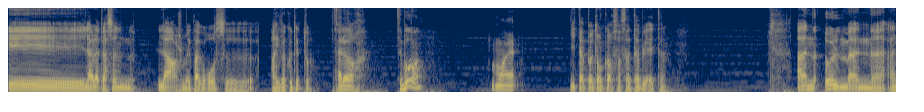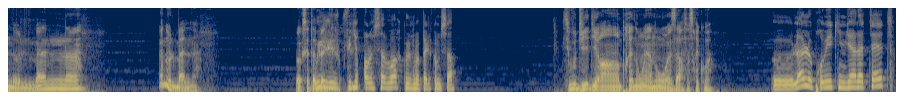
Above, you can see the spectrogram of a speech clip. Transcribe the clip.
Et là, la personne large, mais pas grosse, euh, arrive à côté de toi. Alors, c'est beau, hein? Ouais. il tapote encore sur sa tablette. Anne Holman. Anne Holman. Anne Holman. Je vois que sa Oui, tablette. je vais finir par le savoir que je m'appelle comme ça. Si vous deviez dire un prénom et un nom au hasard, ça serait quoi? Euh, là, le premier qui me vient à la tête,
